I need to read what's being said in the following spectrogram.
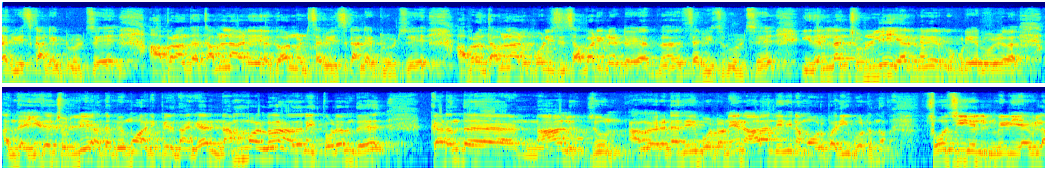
service conduct rules அப்புறம் அந்த Tamil Nadu government service conduct rules அப்புறம் Tamil Nadu police subordinate service rules இதெல்லாம் சொல்லி ஏற்கனவே இருக்கக்கூடிய ரூல் அந்த இதை சொல்லி அந்த மெமோ அனுப்பியிருந்தாங்க. நம்மளும் அதனை தொடர்ந்து கடந்த நாலு ஜூன் அவங்க ரெண்டாம் தேதி போட்டோன்னே நாலாம் தேதி நம்ம ஒரு பதிவு போட்டிருந்தோம். சோசியல் மீடியாவில்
